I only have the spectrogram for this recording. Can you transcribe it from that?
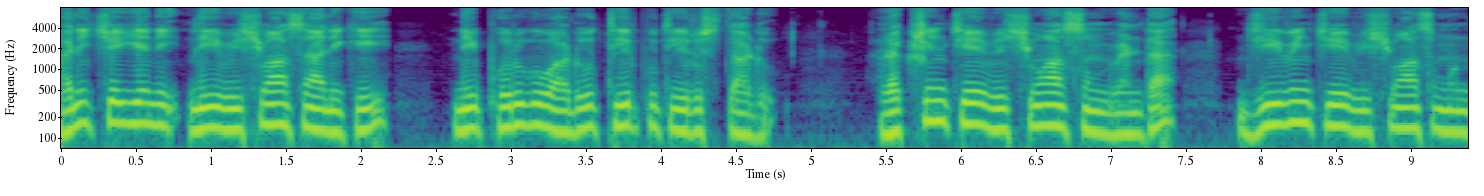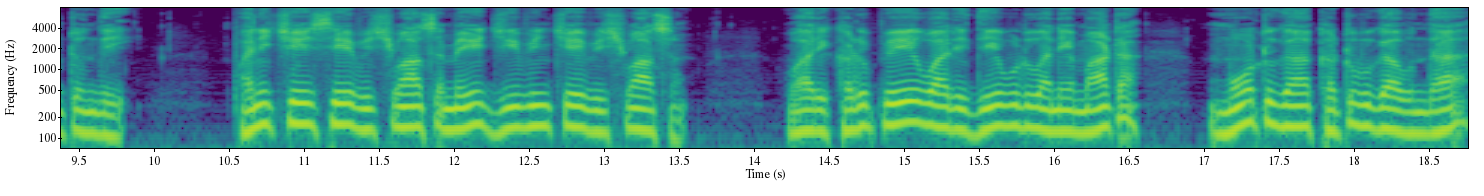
పనిచెయ్యని నీ విశ్వాసానికి నీ పొరుగువాడు తీర్పు తీరుస్తాడు. రక్షించే విశ్వాసం వెంట జీవించే విశ్వాసం ఉంటుంది. పనిచేసే విశ్వాసమే జీవించే విశ్వాసం. వారి కడుపే వారి దేవుడు అనే మాట మోటుగా కటువుగా ఉందా?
